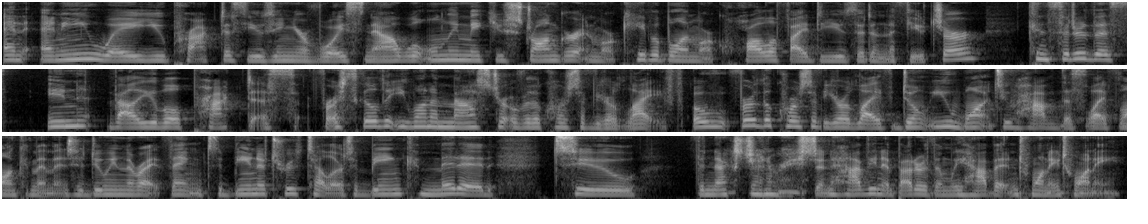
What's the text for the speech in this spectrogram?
And any way you practice using your voice now will only make you stronger and more capable and more qualified to use it in the future. Consider this invaluable practice for a skill that you want to master over the course of your life. Over the course of your life, don't you want to have this lifelong commitment to doing the right thing, to being a truth teller, to being committed to the next generation having it better than we have it in 2020?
